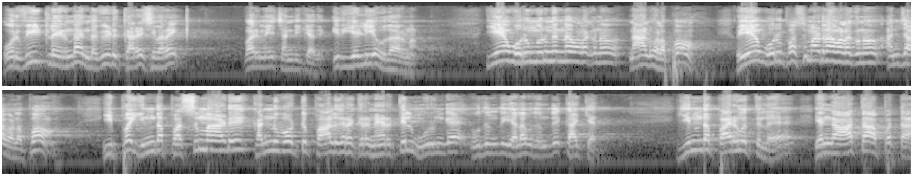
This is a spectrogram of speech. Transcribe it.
ஒரு வீட்டில் இருந்தால் இந்த வீடு கரைசி வரை வறுமையை சந்திக்காது. இது எளிய உதாரணம். ஏன் ஒரு முருங்கன் தான் வளர்க்கணும்? நாலு வளர்ப்போம். ஏன் ஒரு பசுமாடு தான் வளர்க்கணும்? அஞ்சா வளர்ப்போம். இப்போ இந்த பசுமாடு கண்ணு போட்டு பால் கறக்கிற நேரத்தில் முருங்கை உதிர்ந்து இலை உதிர்ந்து காய்க்காது. இந்த பருவத்தில் எங்கள் ஆத்தா அப்பத்தா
